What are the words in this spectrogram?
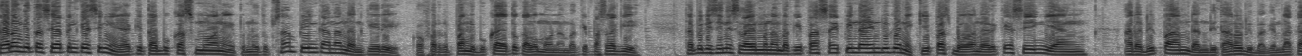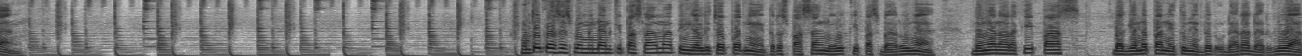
Sekarang kita siapin casingnya ya, kita buka semua nih, penutup samping kanan dan kiri. Cover depan dibuka itu kalau mau nambah kipas lagi. Tapi di sini selain menambah kipas, saya pindahin juga nih kipas bawaan dari casing yang ada di depan dan ditaruh di bagian belakang. Untuk proses pemindahan kipas lama tinggal dicopot nih, terus pasang dulu kipas barunya. Dengan arah kipas, bagian depan itu nyedot udara dari luar.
